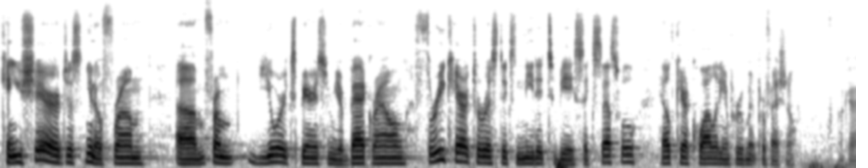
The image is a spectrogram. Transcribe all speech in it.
can you share just you know from um, from your experience, from your background, three characteristics needed to be a successful healthcare quality improvement professional? Okay,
